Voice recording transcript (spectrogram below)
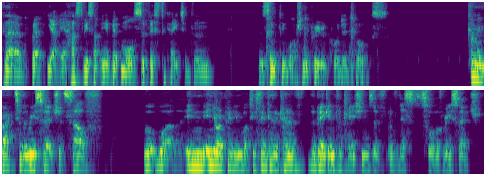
there. But yeah, it has to be something a bit more sophisticated than than simply watching pre-recorded talks. Coming back to the research itself, what, in in your opinion, what do you think are the kind of the big implications of, of this sort of research?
